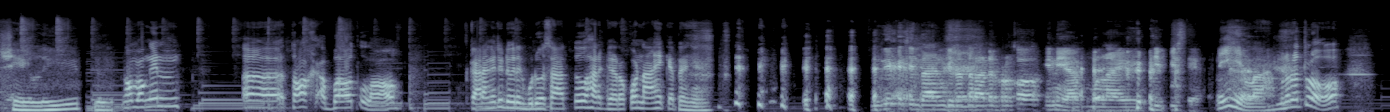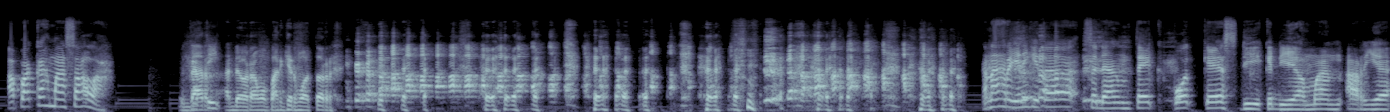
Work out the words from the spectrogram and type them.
Shelly. Ngomongin eh, talk about love. Sekarang itu 2021 harga rokok naik katanya. Jadi kecintaan kita terhadap rokok ini ya mulai tipis ya. Iyalah, menurut lo apakah masalah Bentar, Ketik- ada orang mau parkir motor. Karena hari ini kita sedang take podcast di kediaman Arya.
